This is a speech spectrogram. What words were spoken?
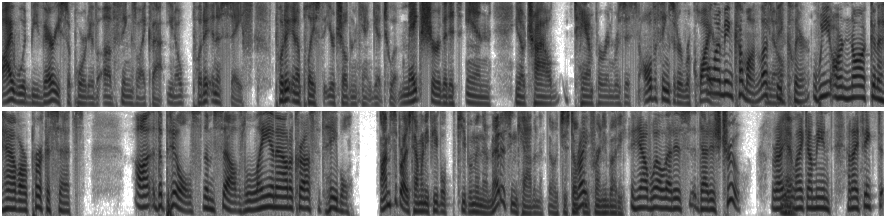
I would be very supportive of things like that. You know, put it in a safe, put it in a place that your children can't get to it. Make sure that it's in, you know, child tamper and resistant, all the things that are required. Well, I mean, come on, let's You be clear. We are not going to have our Percocets, uh, the pills themselves, laying out across the table. I'm surprised how many people keep them in their medicine cabinet, though, just open Right. for anybody. Yeah, well, that is that is true, right? Yeah. Like, I mean, and I think, t-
